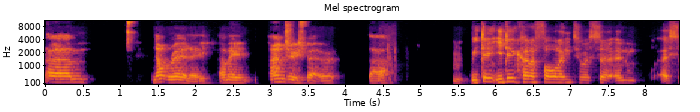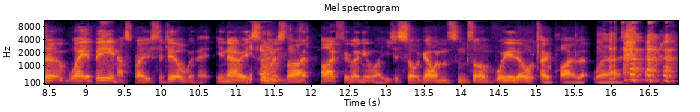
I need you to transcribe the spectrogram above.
Um not really i mean andrew's better at that you do you do kind of fall into a certain a certain way of being, I suppose, to deal with it. You know, it's yeah. almost like I feel anyway. You just sort of go on some sort of weird autopilot where,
